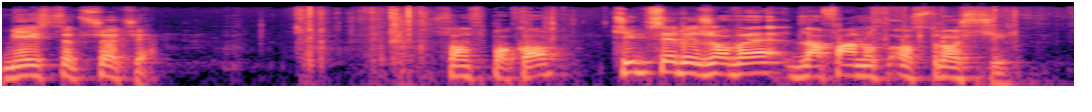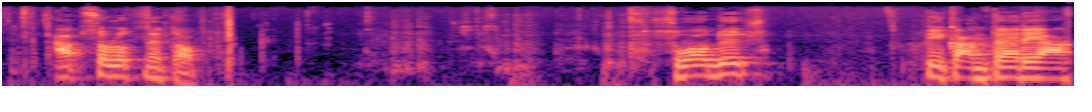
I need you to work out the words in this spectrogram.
Miejsce trzecie. Są spoko. Chipsy ryżowe dla fanów ostrości. Absolutny top. Słodycz, pikanteria.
